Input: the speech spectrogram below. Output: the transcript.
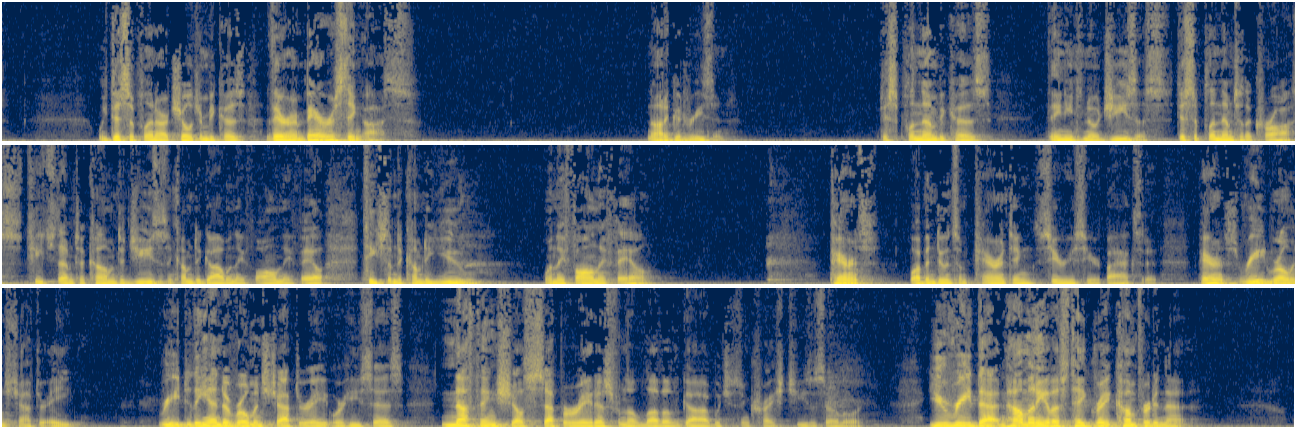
We discipline our children because they're embarrassing us. Not a good reason. Discipline them because they need to know Jesus. Discipline them to the cross. Teach them to come to Jesus and come to God when they fall and they fail. Teach them to come to you when they fall and they fail. Parents, well, I've been doing some parenting series here by accident. Parents, read Romans chapter 8. Read to the end of Romans chapter 8 where he says, Nothing shall separate us from the love of God which is in Christ Jesus our Lord. You read that, and how many of us take great comfort in that?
